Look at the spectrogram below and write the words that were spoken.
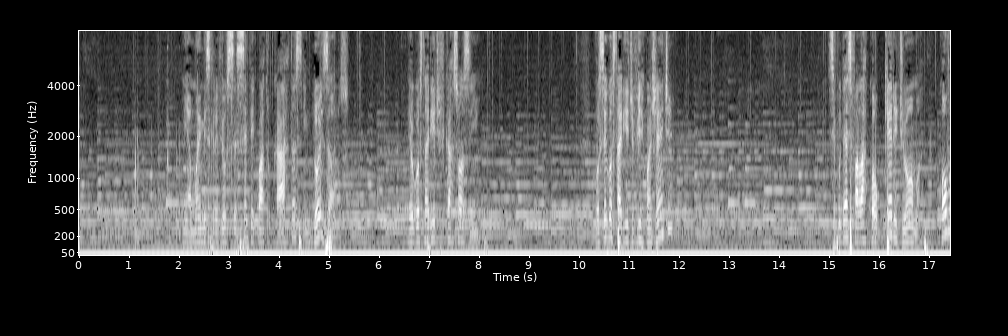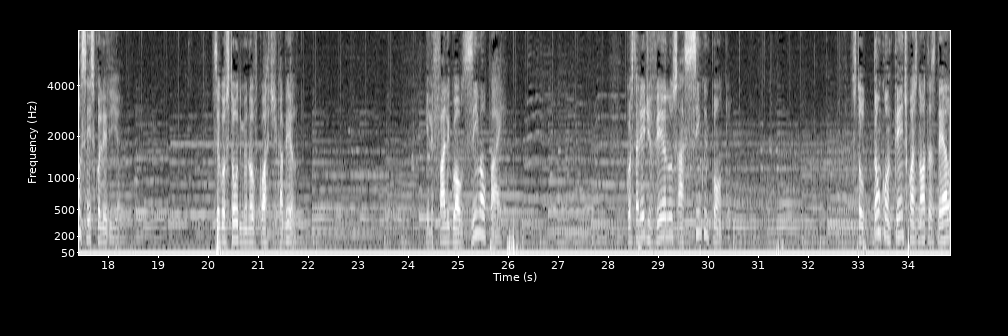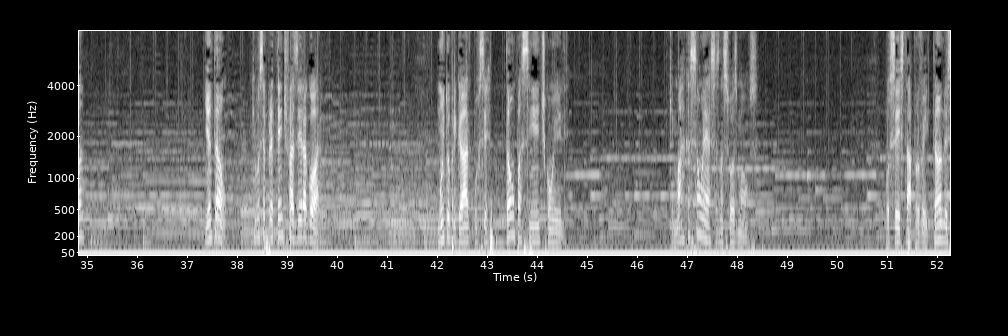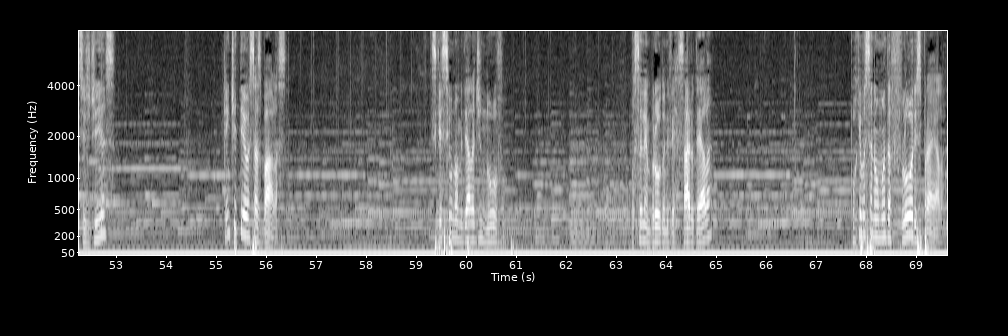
Minha mãe me escreveu 64 cartas em dois anos. Eu gostaria de ficar sozinho. Você gostaria de vir com a gente? Se pudesse falar qualquer idioma, qual você escolheria? Você gostou do meu novo corte de cabelo? Ele fala igualzinho ao pai. Gostaria de vê-los às cinco em ponto. Estou tão contente com as notas dela. E então, o que você pretende fazer agora? Muito obrigado por ser tão paciente com ele. Que marcas são essas nas suas mãos? Você está aproveitando estes dias? Quem te deu essas balas? Esqueci o nome dela de novo. Você lembrou do aniversário dela? Por que você não manda flores para ela?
